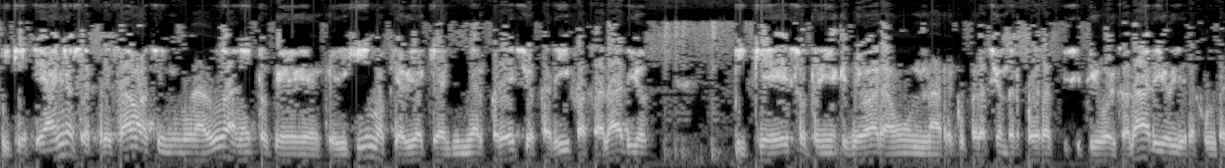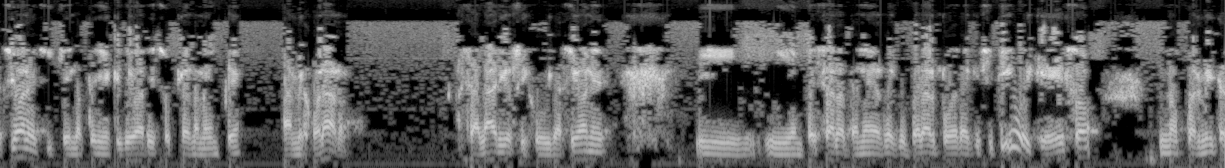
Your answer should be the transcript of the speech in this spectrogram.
y que este año se expresaba sin ninguna duda en esto que, que dijimos, que había que alinear precios, tarifas, salarios, y que eso tenía que llevar a una recuperación del poder adquisitivo del salario y de las jubilaciones y que nos tenía que llevar eso claramente a mejorar salarios y jubilaciones y, empezar a tener recuperar poder adquisitivo y que eso nos permita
